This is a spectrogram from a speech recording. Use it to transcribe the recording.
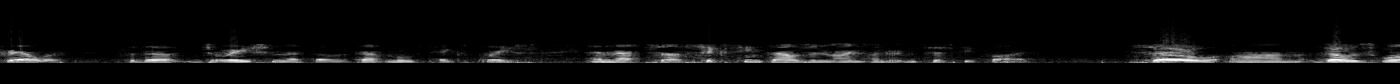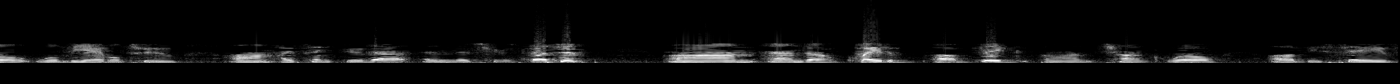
trailer for the duration that the, that move takes place, and that's uh, sixteen thousand nine hundred and fifty-five. So um, those will will be able to, um, I think, do that in this year's budget, um, and uh, quite a, a big um, chunk will uh, be saved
